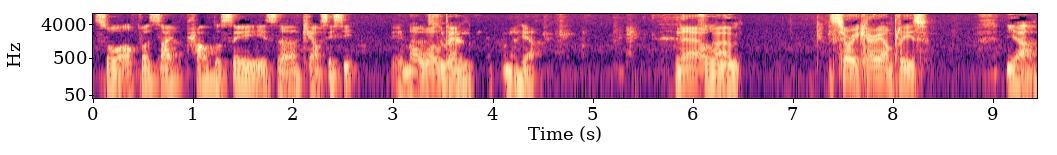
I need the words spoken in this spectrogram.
So our first site, proud to say, is uh, KLCC. In, oh, well Suren. done. Yeah. Now, so, um, sorry, carry on, please. Yeah,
